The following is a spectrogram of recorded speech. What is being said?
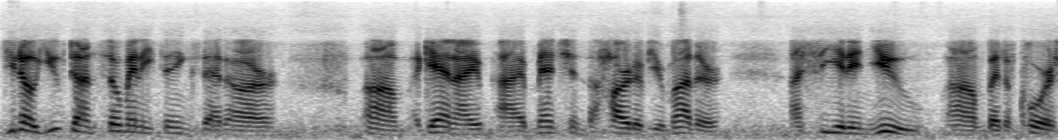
You know, you've done so many things that are, um, again, I, I mentioned the heart of your mother. I see it in you, um, but of course,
